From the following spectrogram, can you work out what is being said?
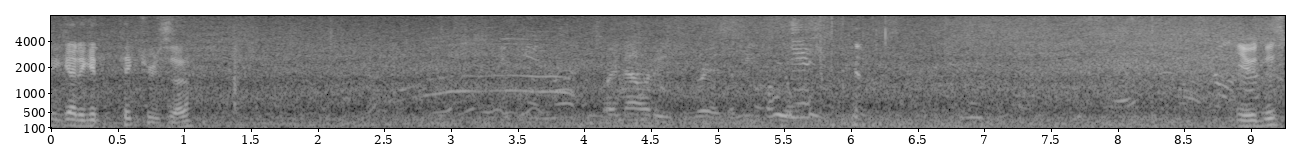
We gotta get the pictures though. Right now it is red. I mean, Yeah, this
